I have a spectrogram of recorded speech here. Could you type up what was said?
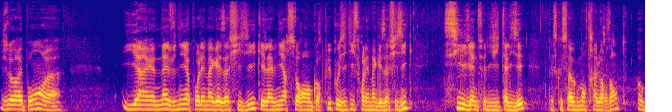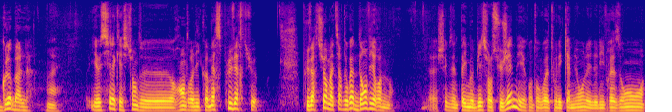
Je leur réponds, euh, il y a un avenir pour les magasins physiques et l'avenir sera encore plus positif pour les magasins physiques s'ils viennent se digitaliser, parce que ça augmentera leurs ventes au global. Ouais. Il y a aussi la question de rendre l'e-commerce plus vertueux. Plus vertueux en matière de quoi? D'environnement. Euh, je sais que vous n'êtes pas immobile sur le sujet, mais quand on voit tous les camions, les de livraison,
